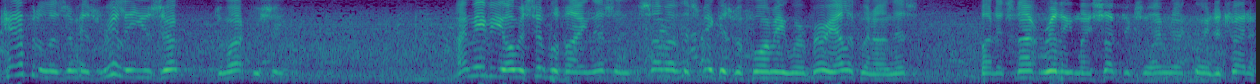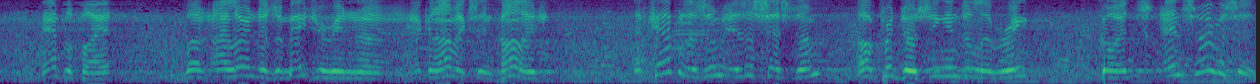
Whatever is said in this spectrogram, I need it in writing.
capitalism has really usurped democracy. I may be oversimplifying this, and some of the speakers before me were very eloquent on this, but it's not really my subject, so I'm not going to try to amplify it. But I learned as a major in uh, economics in college that capitalism is a system of producing and delivering goods and services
